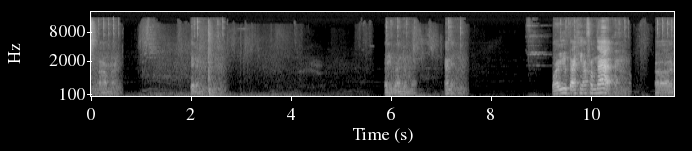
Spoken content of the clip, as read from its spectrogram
Oh my. Get him. Oh, he ran them. Damn it. Why are you backing off from that? Oh, God.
